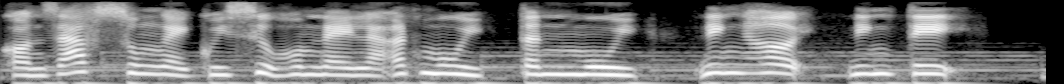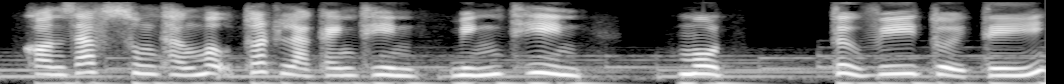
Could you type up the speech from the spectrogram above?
Con giáp xung ngày Quý Sửu hôm nay là Ất Mùi, Tân Mùi, Đinh Hợi, Đinh Tỵ. Con giáp xung tháng Mậu Tuất là Canh Thìn, Bính Thìn. 1. Tử vi tuổi Tý.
